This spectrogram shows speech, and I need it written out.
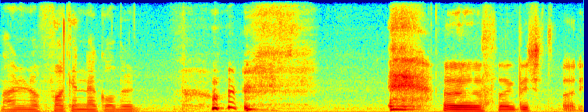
Not even a fucking nickel, dude. Oh fuck, this shit's funny.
